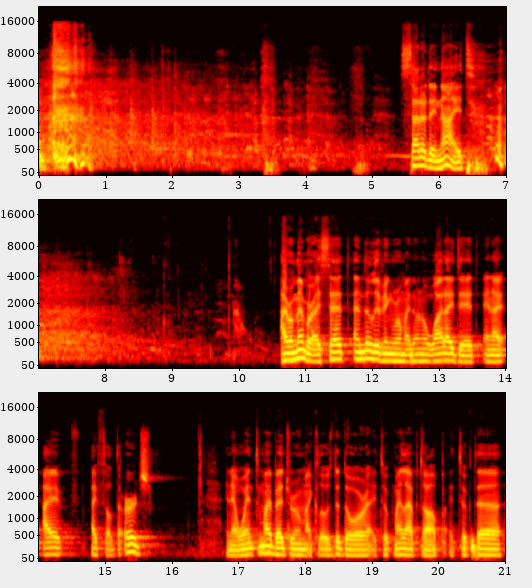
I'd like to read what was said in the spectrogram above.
Saturday night, I remember I sat in the living room, I don't know what I did, and I, I, I felt the urge. And I went to my bedroom, I closed the door, I took my laptop, I took the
